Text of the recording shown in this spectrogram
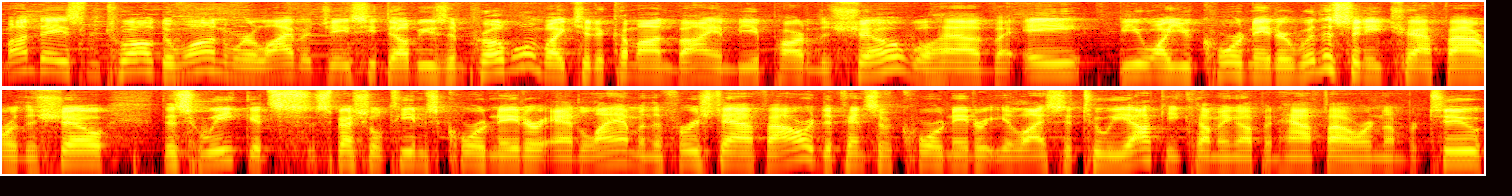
Mondays from 12 to 1, we're live at JCW's in Provo. I invite you to come on by and be a part of the show. We'll have a BYU coordinator with us in each half hour of the show. This week, it's special teams coordinator Ed Lamb in the first half hour, defensive coordinator Ilaisa Tuiaki coming up in half hour number two.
